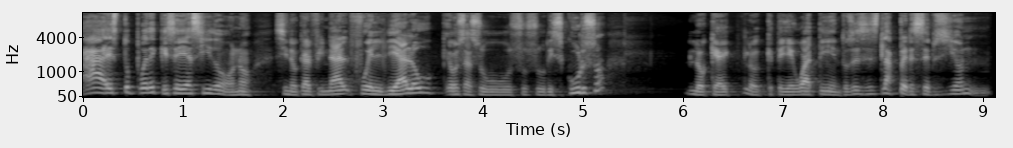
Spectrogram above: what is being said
ah, esto puede que se haya sido o no, sino que al final fue el diálogo, o sea, su, su, su discurso, lo que, lo que te llegó a ti. Entonces es la percepción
